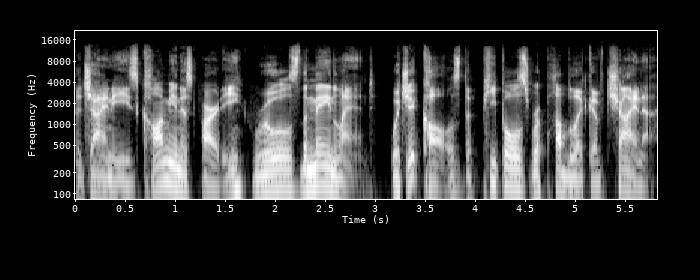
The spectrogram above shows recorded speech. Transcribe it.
The Chinese Communist Party rules the mainland, which it calls the People's Republic of China,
